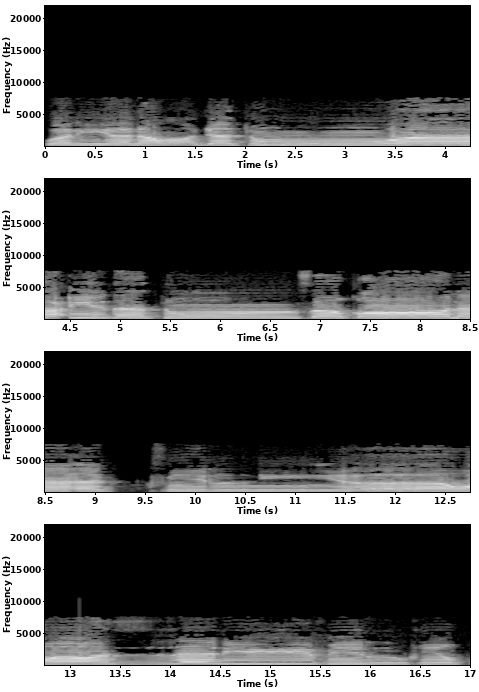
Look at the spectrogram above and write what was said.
ولي نعجة واحدة فقال أكفلنيها وعزني في الخطاب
